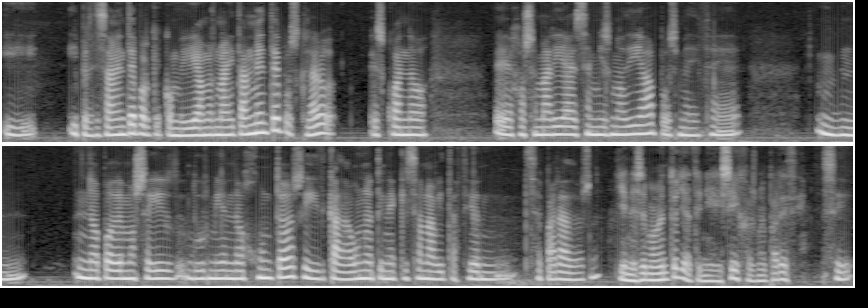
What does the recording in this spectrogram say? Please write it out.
Y, y precisamente porque convivíamos maritalmente, pues claro, es cuando eh, José María ese mismo día pues me dice mm, no podemos seguir durmiendo juntos y cada uno tiene que irse a una habitación separados. Y en ese momento ya teníais hijos, me parece. Sí,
